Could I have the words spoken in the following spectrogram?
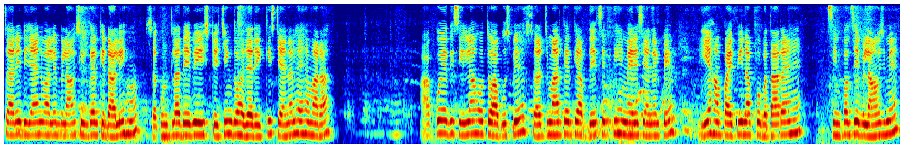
सारे डिज़ाइन वाले ब्लाउज सिल कर के डाली हूँ। शकुंतला देवी स्टिचिंग 2021 चैनल है हमारा। आपको यदि सिलना हो तो आप उस पर सर्च मार करके आप देख सकती हैं मेरे चैनल पे। ये हम पाइपिंग आपको बता रहे हैं, सिंपल से ब्लाउज में।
